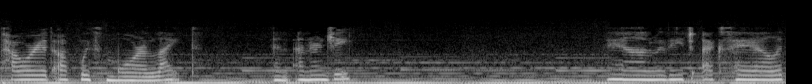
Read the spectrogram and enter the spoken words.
power it up with more light and energy. And with each exhale, it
